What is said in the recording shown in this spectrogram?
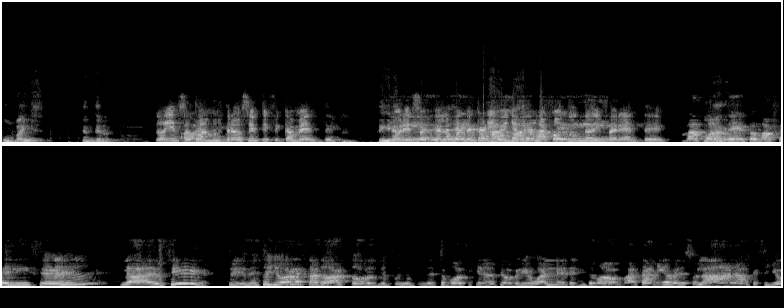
un país entero. No, y eso está demostrado científicamente. Por eso es que la gente caribeña tiene una conducta diferente. Más contento, más felices. la, sí, Sí, de hecho yo rescato harto, de hecho puedo decir que en el último periodo igual tengo hartas amigas venezolanas o qué sé yo,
